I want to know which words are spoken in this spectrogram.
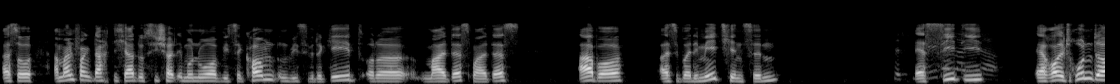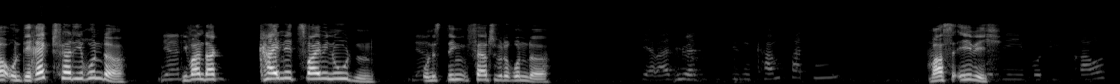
Also am Anfang dachte ich ja, du siehst halt immer nur, wie sie kommt und wie es wieder geht oder mal das, mal das. Aber als sie bei den Mädchen sind, Er sieht die- er rollt runter und direkt fährt die runter. Ja Die waren da-. Keine zwei Minuten Ja. und das Ding fährt schon wieder runter. Ja, aber als da diesen, Kampf hatten. War's also, ewig. Wo die, wo die Frau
